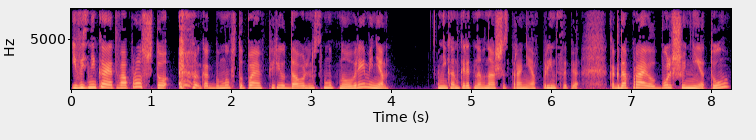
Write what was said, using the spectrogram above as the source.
И возникает вопрос, вопрос, что как бы мы вступаем в период довольно смутного времени, не конкретно в нашей стране, а в принципе, когда правил больше нету,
